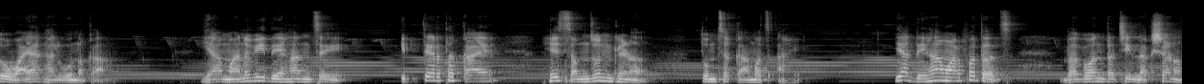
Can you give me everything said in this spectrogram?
तो वाया घालवू नका. या मानवी देहांचे इत्यर्थ काय हे समजून घेणं तुमचं कामच आहे. या देहामार्फतच भगवंताची लक्षणं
